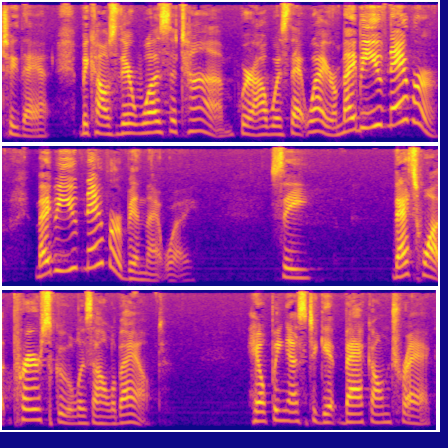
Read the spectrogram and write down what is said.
to that? Because there was a time where I was that way. Or maybe you've never, maybe you've never been that way. See, that's what prayer school is all about helping us to get back on track.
